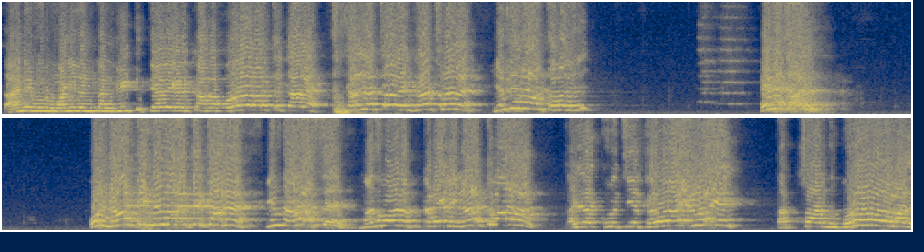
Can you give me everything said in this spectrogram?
தனி ஒரு மனிதன் தன் வீட்டு தேவைகளுக்காக பொருளாதாரத்திற்காக கள்ளச்சாலை காற்றுவாங்க எதுவுமே தவறு என்ன சார் ஒரு நாட்டின் நிர்வாகத்திற்காக இந்த அரசு மதுபான கடைகளை நடத்துவானால் கள்ளக்குறிச்சியில் கருவராய முறையில் தற்சார்பு பொருளாதாரமாக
